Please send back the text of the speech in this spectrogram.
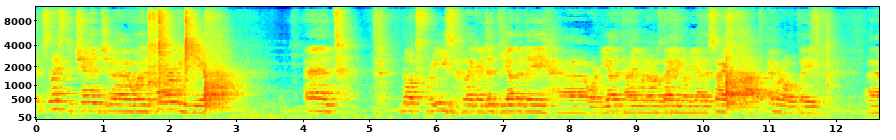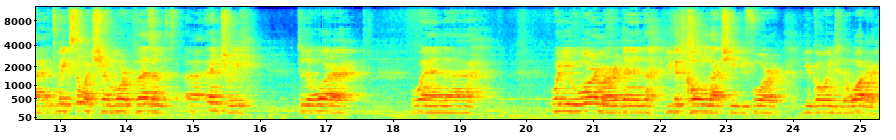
it's nice to change uh, when it's warm in here and not freeze like I did the other day uh, or the other time when I was diving on the other side at Emerald Bay uh, it makes so much uh, more pleasant uh, entry to the water when when you're warmer then you get cold actually before you go into the water.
